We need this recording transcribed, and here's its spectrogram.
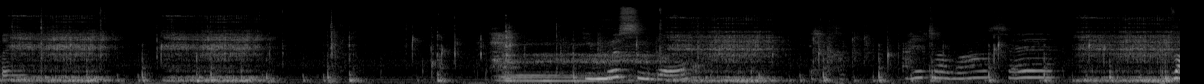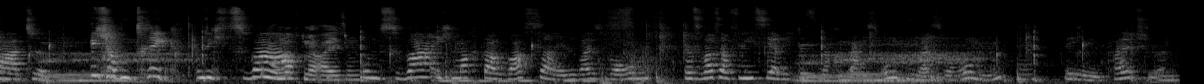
drin. Die müssen doch. Alter, was? Hä? Warte. Ich habe einen Trick. Und ich Oh, zwar. noch mehr Eisen. Und zwar, ich mache da Wasser hin. Weißt du warum? Das Wasser fließt ja nicht bis nach ganz unten. Weißt du warum? Wegen den Falltüren.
